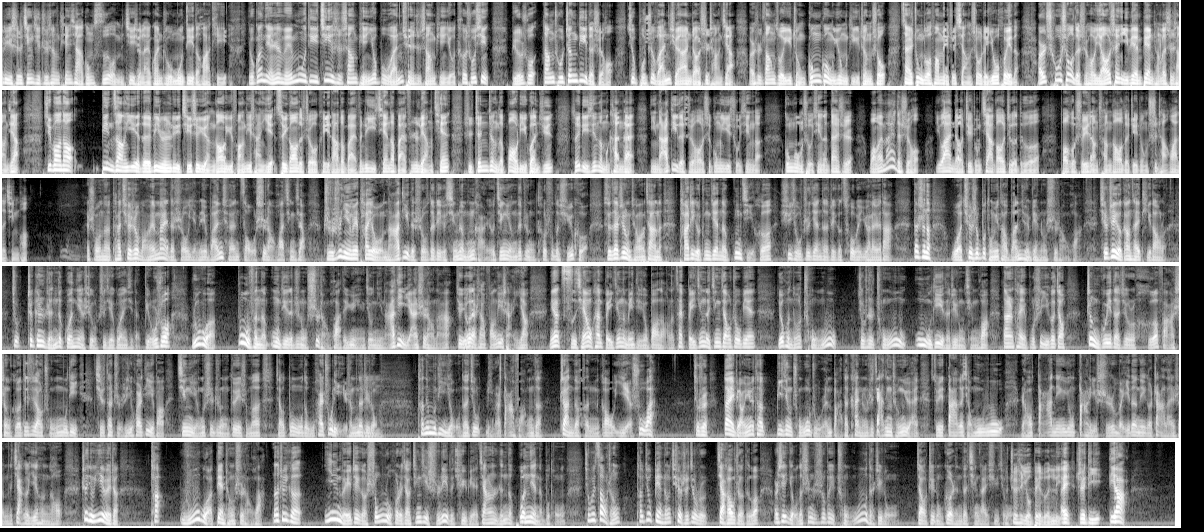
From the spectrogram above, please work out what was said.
这里是经济之声天下公司，我们继续来关注墓地的话题。有观点认为，墓地既是商品，又不完全是商品，有特殊性。比如说，当初征地的时候，就不是完全按照市场价，而是当做一种公共用地征收，在众多方面是享受着优惠的。而出售的时候，摇身一变变成了市场价。据报道。殡葬业的利润率其实远高于房地产业，最高的时候可以达到百分之一千到百分之两千，是真正的暴利冠军。所以李欣怎么看待？你拿地的时候是公益属性的、公共属性的，但是往外卖的时候又按照这种价高者得，包括水涨船高的这种市场化的情况。来说呢，它确实往外卖的时候也没完全走市场化倾向，只是因为它有拿地的时候的这个行政门槛，有经营的这种特殊的许可，所以在这种情况下呢，它这个中间的供给和需求之间的这个错位越来越大。但是呢，我确实不同意它完全变成市场化。其实这个刚才提到了，就这跟人的观念是有直接关系的。比如说，如果部分的墓地的这种市场化的运营，就你拿地也按市场拿，就有点像房地产一样。你看此前我看北京的媒体就报道了，在北京的京郊周边有很多宠物。就是宠物墓地的这种情况，当然它也不是一个叫正规的，就是合法审核的就叫宠物墓地。其实它只是一块地方，经营是这种对什么叫动物的无害处理什么的这种。它那墓地有的就里面搭房子，占得很高，也数万。就是代表，因为它毕竟宠物主人把它看成是家庭成员，所以搭个小木屋，然后搭那个用大理石围的那个栅栏什么的，价格也很高。这就意味着，它如果变成市场化，那这个。因为这个收入或者叫经济实力的区别，加上人的观念的不同，就会造成它就变成确实就是价高者得，而且有的甚至是为宠物的这种叫这种个人的情感需求，这是有悖伦理。哎，这是第一。第二，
